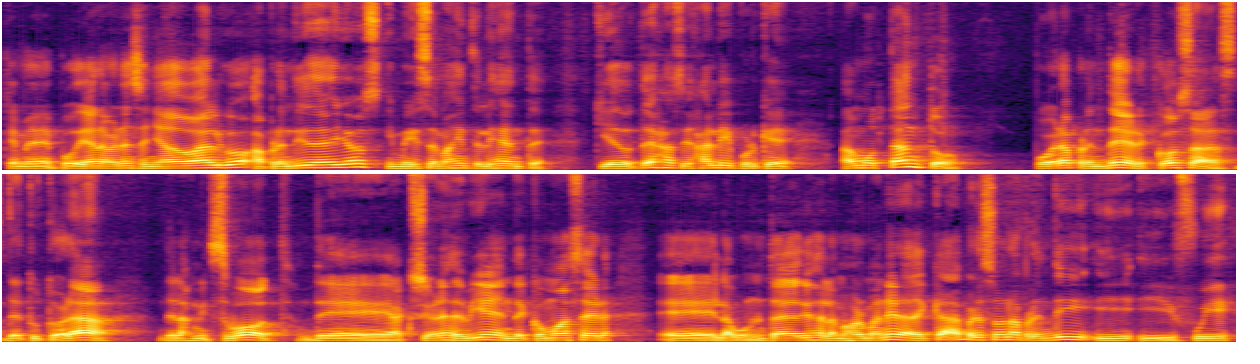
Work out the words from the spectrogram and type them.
que me podían haber enseñado algo, aprendí de ellos y me hice más inteligente. Quiedotejas y Jali, porque amo tanto poder aprender cosas de tu de las mitzvot, de acciones de bien, de cómo hacer eh, la voluntad de Dios de la mejor manera. De cada persona aprendí y, fui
